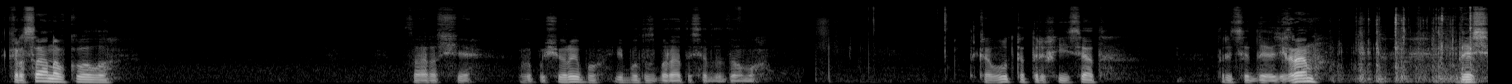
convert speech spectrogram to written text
Краса навколо. Зараз ще випущу рибу і буду збиратися додому. Така вудка 360 39 грам. Десь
